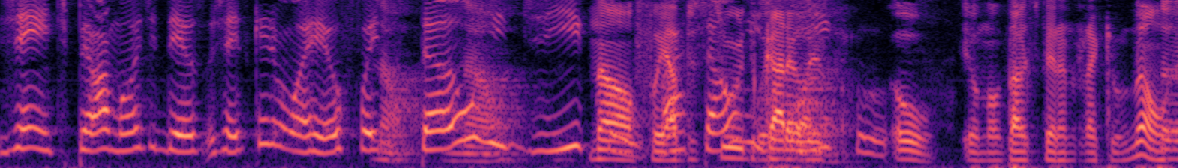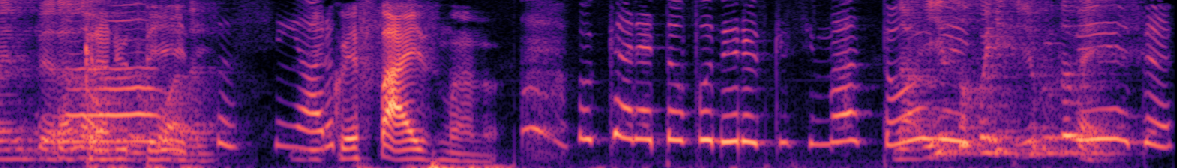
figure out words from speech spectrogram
gente, pelo amor de Deus, o jeito que ele morreu foi Não, tão não. ridículo. Não, foi ah, absurdo, tão cara. ridículo. Ou, eu não tava esperando por aquilo, não. Também não esperando. O crânio não, dele. foda. Nossa senhora, O que faz, mano? o cara é tão poderoso que se matou. Não, isso foi ridículo também. merda.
